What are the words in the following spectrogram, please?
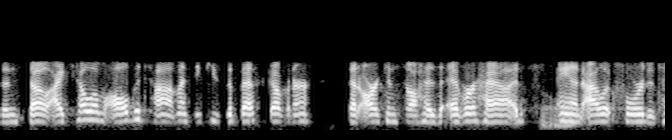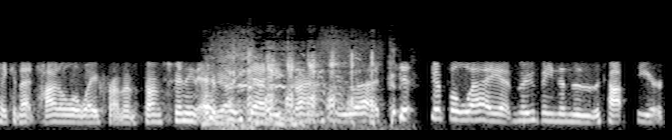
And so I tell him all the time, I think he's the best governor that Arkansas has ever had, and I look forward to taking that title away from him. So I'm spending every day trying to uh, chip, chip away at moving into the top tier.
